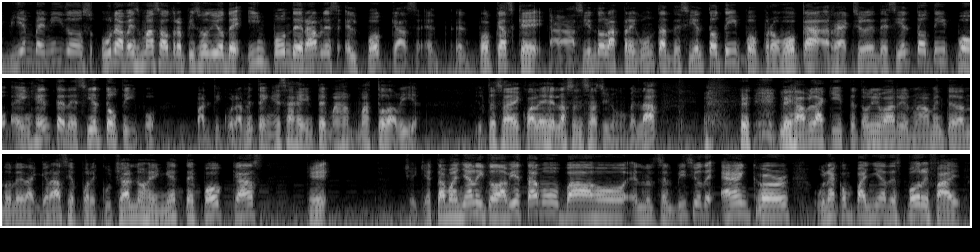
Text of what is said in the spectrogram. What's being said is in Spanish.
Bienvenidos una vez más a otro episodio de Imponderables, el podcast. El, podcast que haciendo las preguntas de cierto tipo provoca reacciones de cierto tipo en gente de cierto tipo. Particularmente en esa gente más, más todavía. Y usted sabe cuál es la sensación, ¿verdad? Les habla aquí este Tony Barrio nuevamente dándole las gracias por escucharnos en este podcast que chequeé esta mañana y todavía estamos bajo el servicio de Anchor, una compañía de Spotify.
